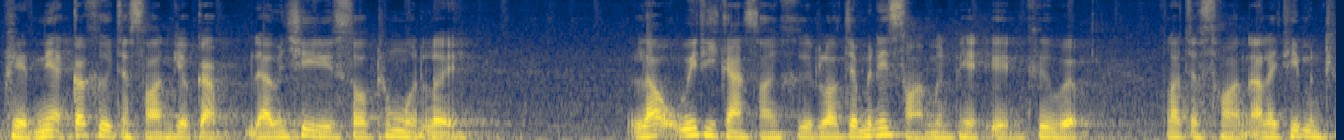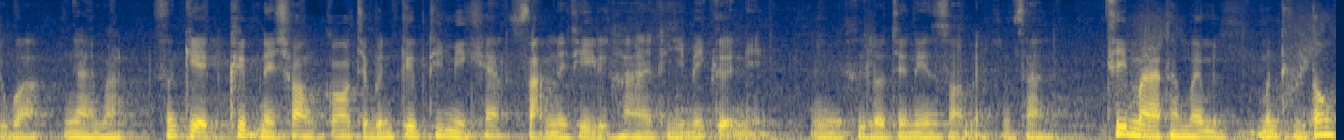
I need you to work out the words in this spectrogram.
เพจเนี่ยก็คือจะสอนเกี่ยวกับดาวินชีรีโซทั้งหมดเลย แล้ววิธีการสอนคือเราจะไม่ได้สอนเหมือนเพจอื่นคือแบบเราจะสอนอะไรที่มันถือว่าง่ายมาก สังเกตคลิปในช่องก็จะเป็นคลิปที่มีแค่ 3 นาทีหรือ 5 นาทีไม่เกินนี้เออคือเราจะเน้นสอนแบบสั้นๆที่มาทำไมมันมันถึงต้อง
